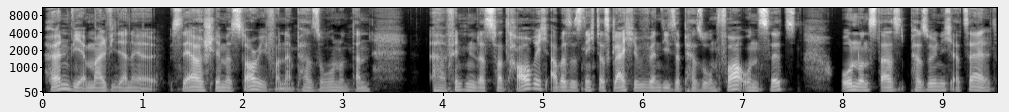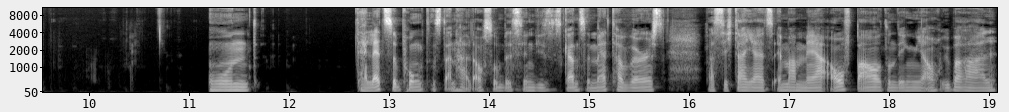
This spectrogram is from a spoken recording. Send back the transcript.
hören wir mal wieder eine sehr schlimme Story von der Person und dann äh, finden wir das zwar traurig, aber es ist nicht das gleiche, wie wenn diese Person vor uns sitzt und uns das persönlich erzählt. Und der letzte Punkt ist dann halt auch so ein bisschen dieses ganze Metaverse, was sich da ja jetzt immer mehr aufbaut und irgendwie auch überall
